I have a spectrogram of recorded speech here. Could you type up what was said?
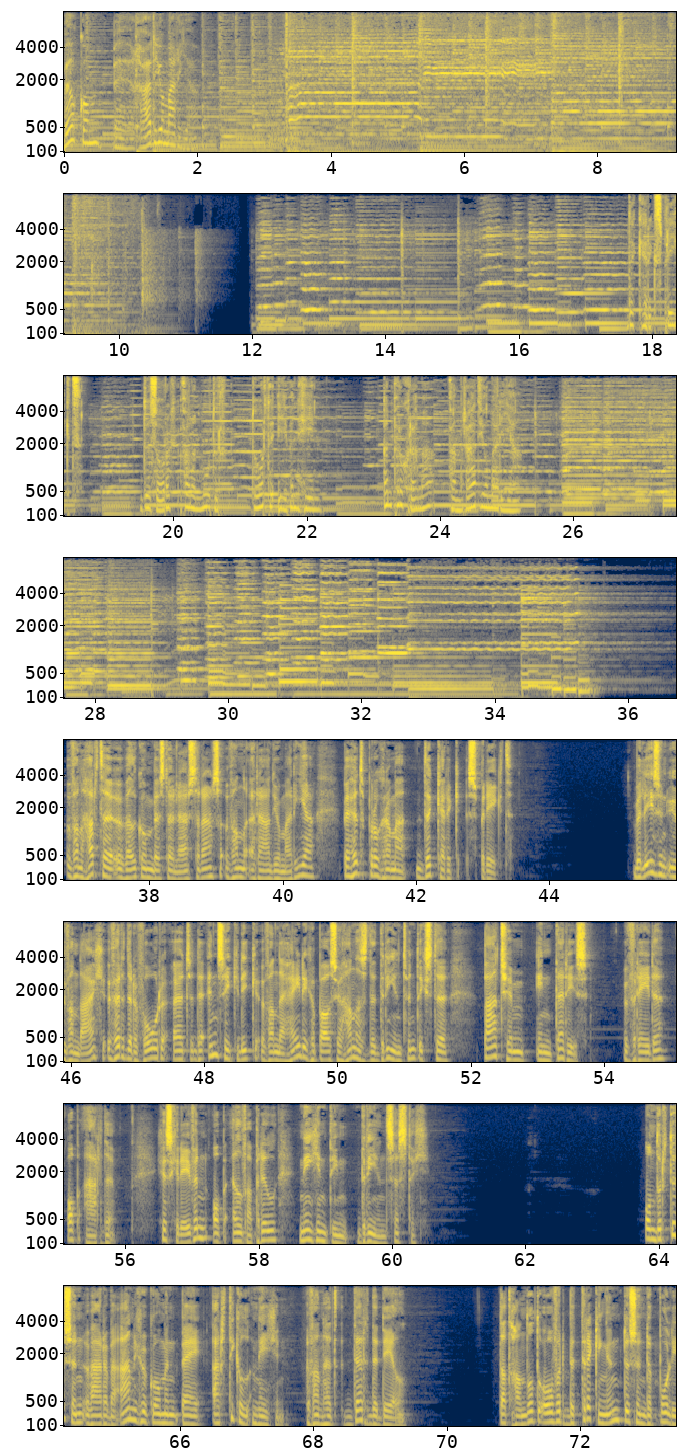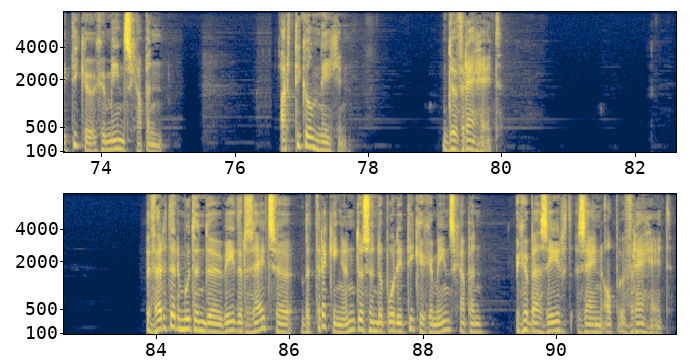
Welkom bij Radio Maria. De kerk spreekt. De zorg van een moeder door de eeuwen heen. Een programma van Radio Maria. Harte welkom, beste luisteraars van Radio Maria, bij het programma De Kerk Spreekt. We lezen u vandaag verder voor uit de encycliek van de heilige paus Johannes de 23ste Pacem in Terris, Vrede op aarde, geschreven op 11 april 1963. Ondertussen waren we aangekomen bij artikel 9 van het derde deel. Dat handelt over betrekkingen tussen de politieke gemeenschappen. Artikel 9 De vrijheid. Verder moeten de wederzijdse betrekkingen tussen de politieke gemeenschappen gebaseerd zijn op vrijheid.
